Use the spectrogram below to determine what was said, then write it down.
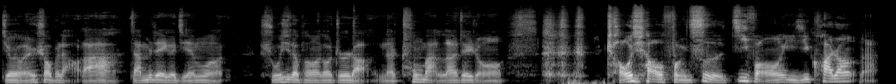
就有人受不了了啊。咱们这个节目。熟悉的朋友都知道，那充满了这种 嘲笑、讽刺、讥讽以及夸张啊。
